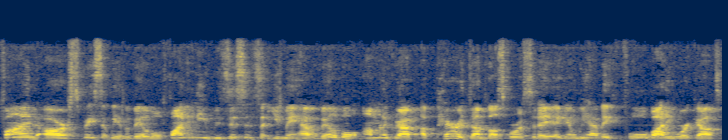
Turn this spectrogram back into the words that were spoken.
find our space that we have available, find any resistance that you may have available. I'm gonna grab a pair of dumbbells for us today. Again, we have a full body workout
